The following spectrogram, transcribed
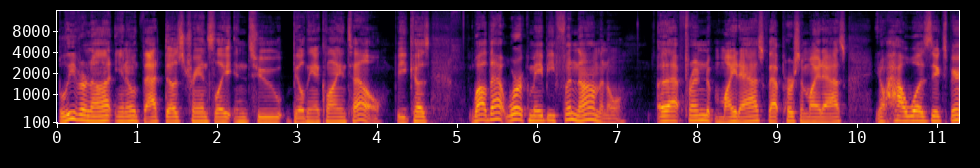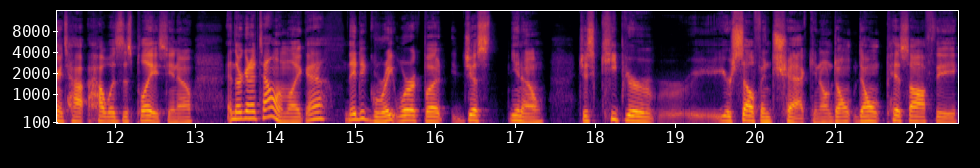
believe it or not, you know, that does translate into building a clientele because while that work may be phenomenal, that friend might ask, that person might ask, you know, how was the experience? How, how was this place? You know, and they're going to tell them like, eh, they did great work, but just, you know, just keep your yourself in check you know don't don't piss off the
